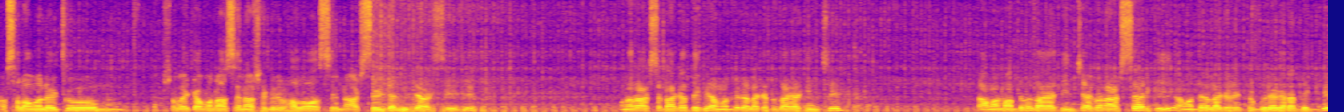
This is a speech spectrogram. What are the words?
আসসালামু আলাইকুম। সবাই কেমন আছেন? আশা করি ভালো আছেন। আর সেলটা নিতে আসছে এই যে। ওনারা আসছে ঢাকা থেকে, আমাদের এলাকাতে জায়গা কিনছে। তা আমার মাধ্যমে জায়গা কিনছে। এখন আসছে আর কি, আমাদের এলাকাটা একটু ঘুরে ঘেরা দেখবে।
